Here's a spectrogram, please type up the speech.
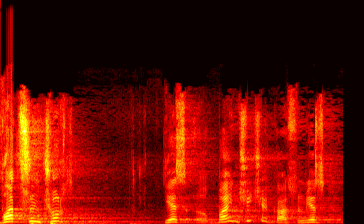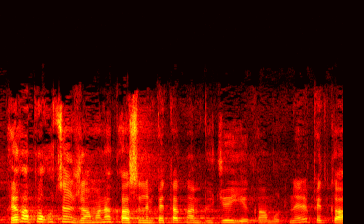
64 Ես բա ինչի՞ չեք ասում։ Ես հեղափոխության ժամանակ ասել եմ պետական բյուջեի եկամուտները պետքա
